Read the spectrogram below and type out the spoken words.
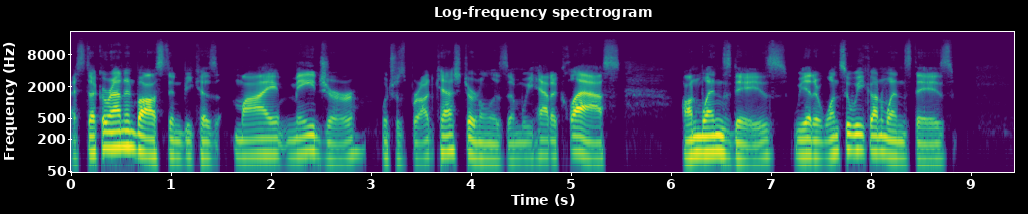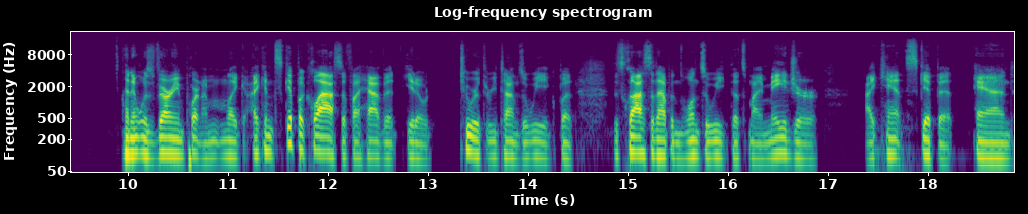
I stuck around in Boston because my major, which was broadcast journalism, we had a class on Wednesdays. We had it once a week on Wednesdays. And it was very important. I'm like, I can skip a class if I have it, you know, two or three times a week, but this class that happens once a week, that's my major. I can't skip it. And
